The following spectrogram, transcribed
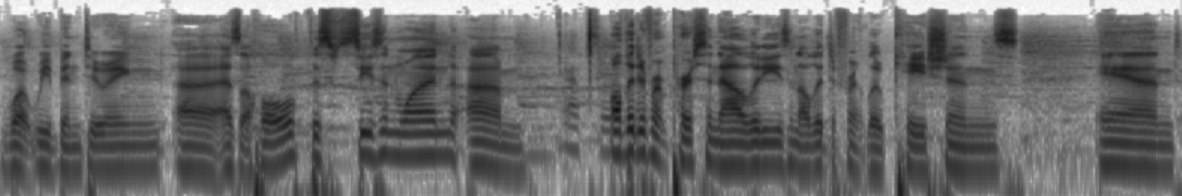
what we've been doing uh, as a whole this season one. Um, all the different personalities and all the different locations. And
